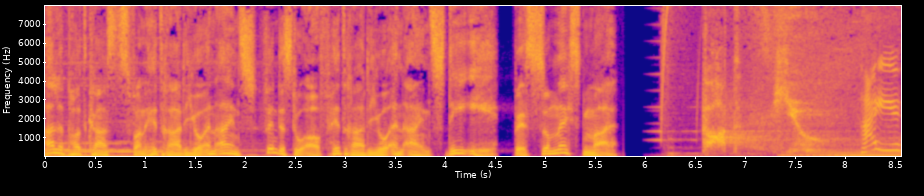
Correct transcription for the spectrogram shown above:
Alle Podcasts von Hitradio N1 findest du auf hitradio n1.de. Bis zum nächsten Mal. Pod You. Hi!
